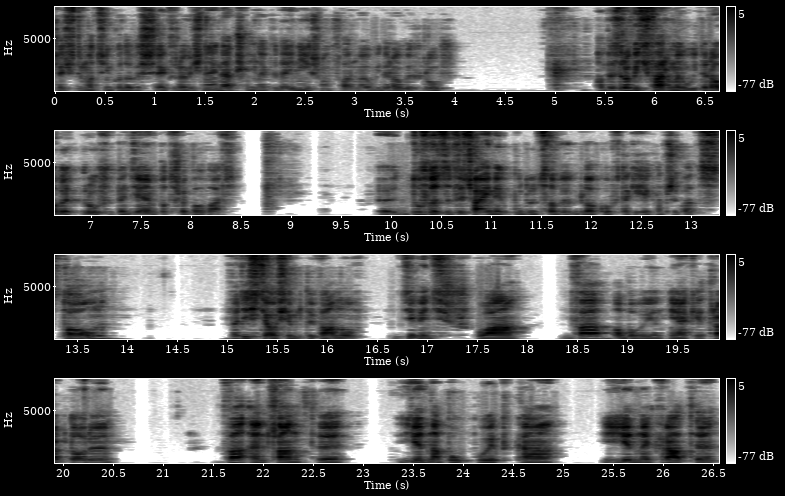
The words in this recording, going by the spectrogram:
Cześć, w tym odcinku dowiesz się jak zrobić najlepszą, najwydajniejszą farmę widerowych róż. Aby zrobić farmę widerowych róż będziemy potrzebować e, dużo zwyczajnych budulcowych bloków, takich jak na przykład stone, 28 dywanów, 9 szkła, dwa obojętnie jakie trapdory, dwa enchanty, jedna półpłytka i jedne kraty.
